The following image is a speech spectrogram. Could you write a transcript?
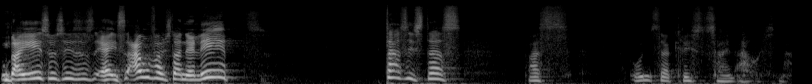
Und bei Jesus ist es, er ist auferstanden, er lebt. Das ist das, was unser Christsein ausmacht.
